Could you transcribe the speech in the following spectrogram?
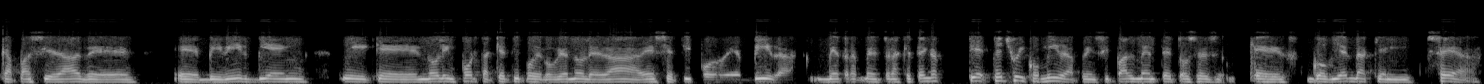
capacidad de vivir bien? Y que no le importa qué tipo de gobierno le da ese tipo de vida, mientras, mientras que tenga techo y comida principalmente, entonces que gobierna quien sea.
